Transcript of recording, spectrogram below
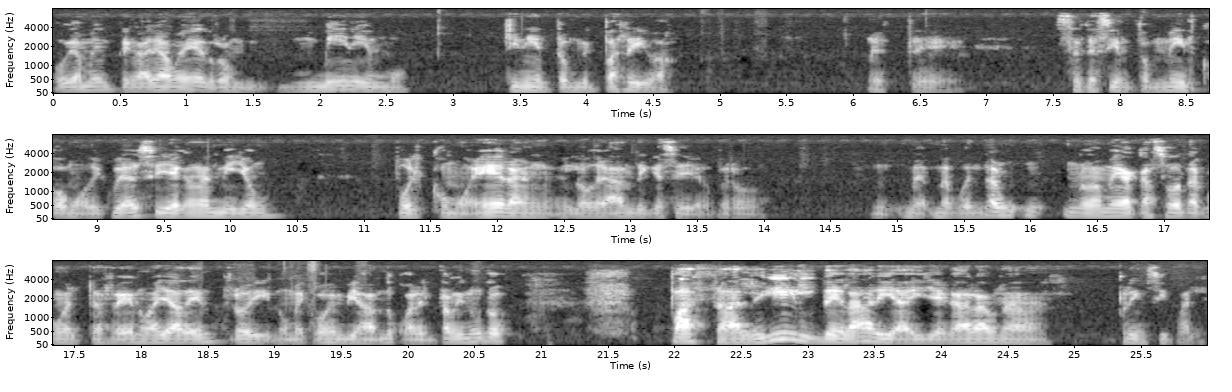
obviamente en área metro, mínimo 500 mil para arriba, este, 700 mil cómodo, y cuidar si llegan al millón por como eran, lo grande y qué sé yo, pero me, me pueden dar un- un- una mega casota con el terreno allá adentro y no me cogen viajando 40 minutos para salir del área y llegar a una principal.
